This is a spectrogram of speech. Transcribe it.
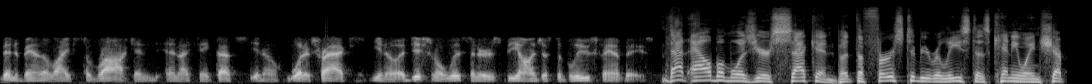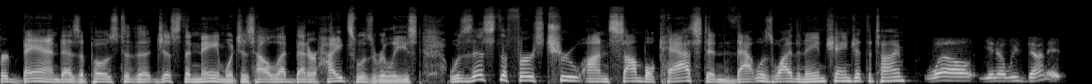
been a band that likes to rock and and I think that's you know what attracts you know additional listeners beyond just the blues fan base. That album was your second, but the first to be released as Kenny Wayne Shepherd Band as opposed to the just the name, which is how Ledbetter Heights was released. Was this the first true ensemble cast and that was why the name change at the time? Well, you know, we've done it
